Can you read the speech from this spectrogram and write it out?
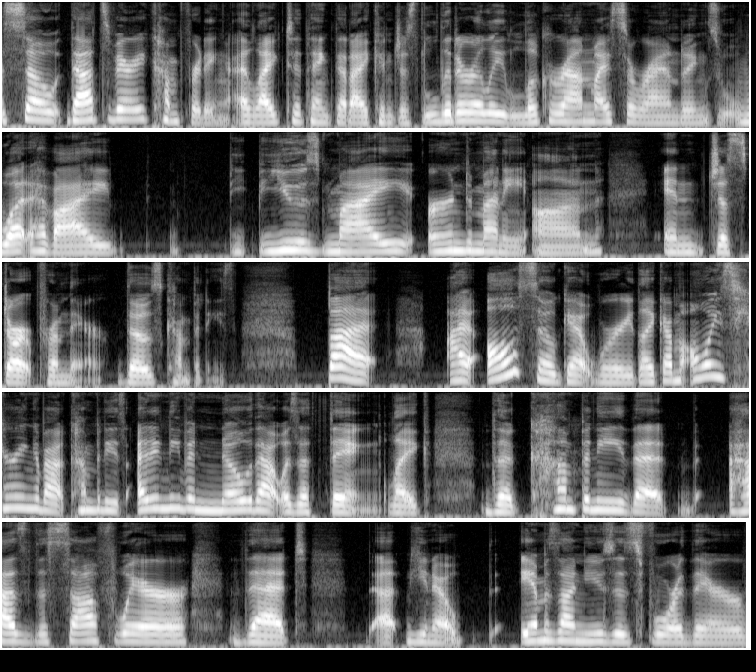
so that's very comforting i like to think that i can just literally look around my surroundings what have i used my earned money on and just start from there those companies but I also get worried. Like, I'm always hearing about companies. I didn't even know that was a thing. Like, the company that has the software that uh, you know, Amazon uses for their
